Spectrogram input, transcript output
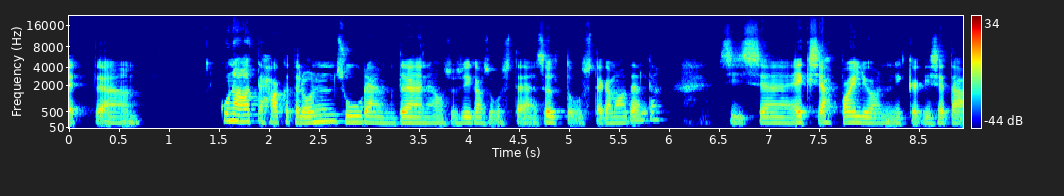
et äh, kuna ATH-katel on suurem tõenäosus igasuguste sõltuvustega maadelda, siis äh, eks jah, palju on ikkagi seda,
